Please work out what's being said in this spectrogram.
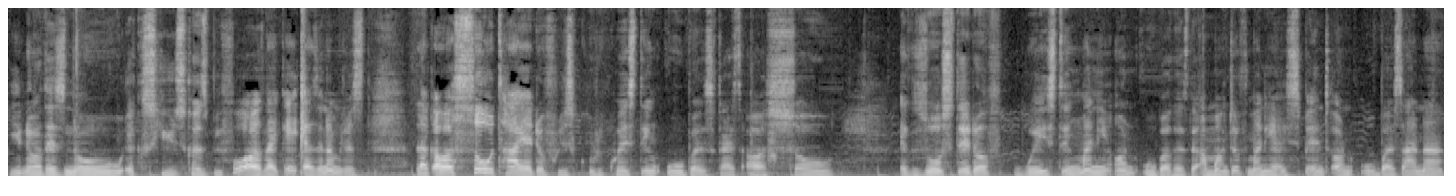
You know, there's no excuse because before I was like, hey, as in, I'm just like, I was so tired of re- requesting Ubers, guys. I was so exhausted of wasting money on Uber because the amount of money I spent on Uber Sana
